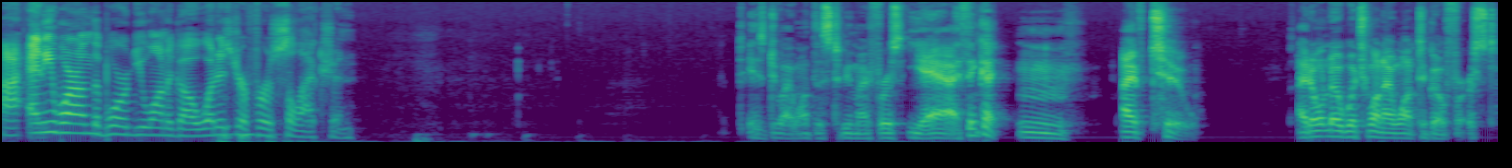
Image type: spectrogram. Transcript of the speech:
Uh, anywhere on the board you want to go, what is your first selection? Is do I want this to be my first? Yeah, I think I mm, I have two. I don't know which one I want to go first.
